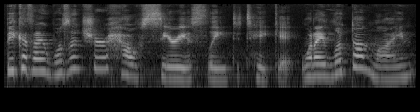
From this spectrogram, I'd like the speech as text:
because I wasn't sure how seriously to take it. When I looked online,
